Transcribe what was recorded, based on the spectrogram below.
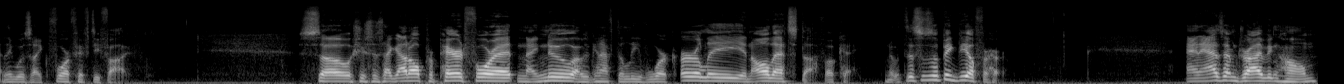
I think it was like 4:55. So she says, I got all prepared for it, and I knew I was going to have to leave work early and all that stuff. Okay. this is a big deal for her. And as I'm driving home,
